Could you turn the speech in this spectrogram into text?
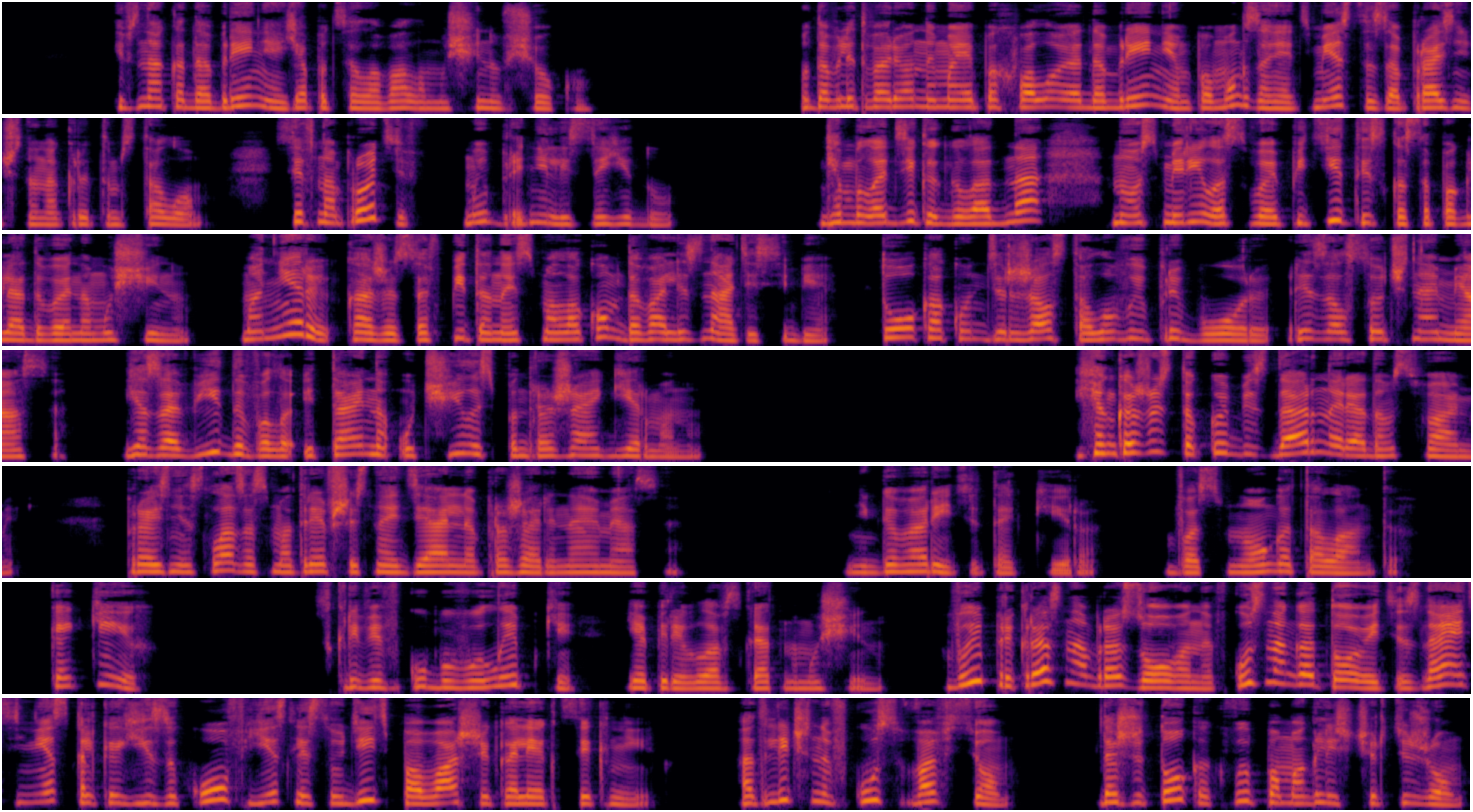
и в знак одобрения я поцеловала мужчину в щеку. Удовлетворенный моей похвалой и одобрением, помог занять место за празднично накрытым столом. Сев напротив, мы принялись за еду. Я была дико голодна, но усмирила свой аппетит, искоса поглядывая на мужчину. Манеры, кажется, впитанные с молоком, давали знать о себе. То, как он держал столовые приборы, резал сочное мясо. Я завидовала и тайно училась, подражая Герману. «Я кажусь такой бездарной рядом с вами», произнесла, засмотревшись на идеально прожаренное мясо. «Не говорите так, Кира. У вас много талантов». «Каких?» Скривив губы в улыбке, я перевела взгляд на мужчину. «Вы прекрасно образованы, вкусно готовите, знаете несколько языков, если судить по вашей коллекции книг. Отличный вкус во всем. Даже то, как вы помогли с чертежом».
